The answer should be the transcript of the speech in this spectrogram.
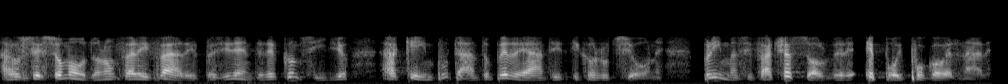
Allo stesso modo non farei fare il Presidente del Consiglio a chi è imputato per reati di corruzione. Prima si faccia assolvere e poi può governare.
